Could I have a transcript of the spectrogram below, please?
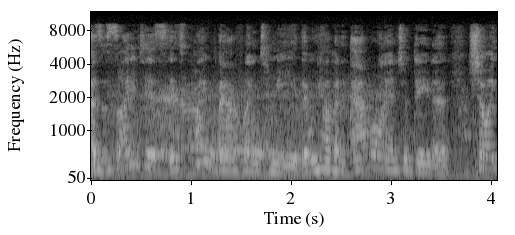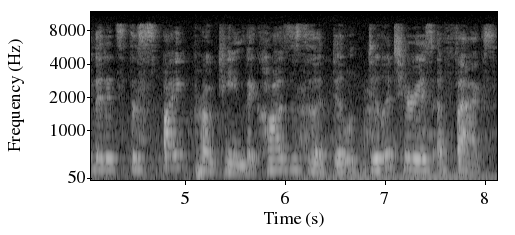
As a scientist, it's quite baffling to me that we have an avalanche of data showing that it's the spike protein that causes the del- deleterious effects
